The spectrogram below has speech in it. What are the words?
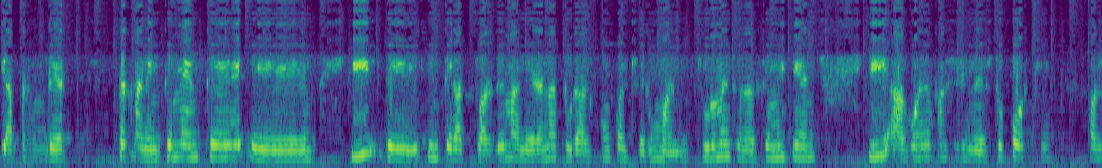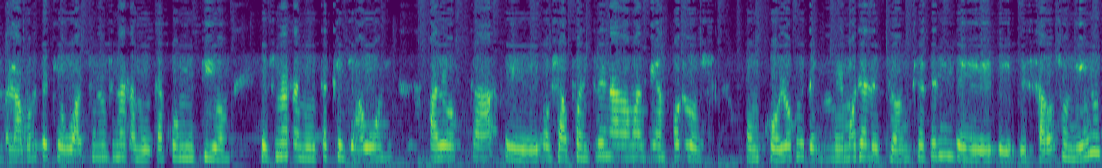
y aprender permanentemente eh, y de interactuar de manera natural con cualquier humano. Tú lo mencionaste muy bien y hago énfasis en esto porque cuando hablamos de que Watson es una herramienta cognitiva, es una herramienta que ya hoy adopta, eh, o sea, fue entrenada más bien por los oncólogos del Memorial Sloan Kettering de, Estados Unidos,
